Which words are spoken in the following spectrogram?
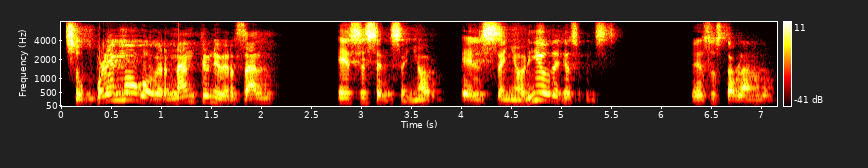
Supremo gobernante universal, ese es el Señor, el señorío de Jesucristo. De eso está hablando.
